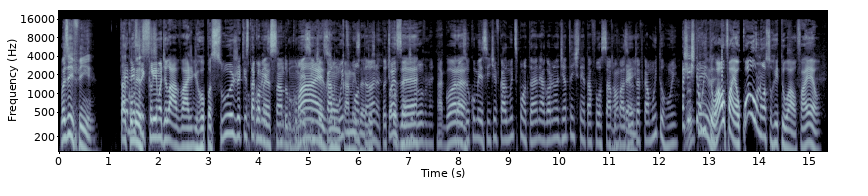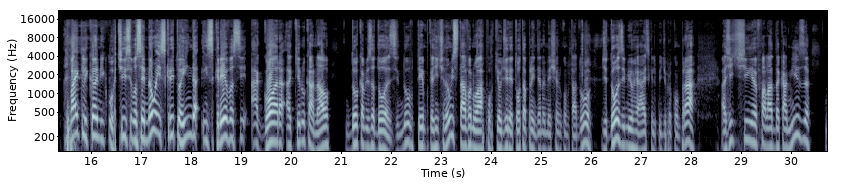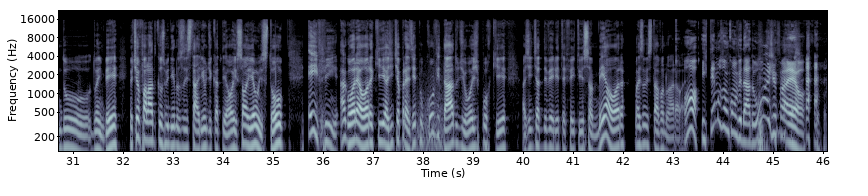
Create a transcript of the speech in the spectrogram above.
Mas enfim, tá é começando. nesse clima de lavagem de roupa suja que está O comecinho- começando o comecinho tinha mais ficado um muito camisa espontâneo, 12. Tô te Pois contando é. de novo, né? Agora Mas o comecinho tinha ficado muito espontâneo e agora não adianta a gente tentar forçar pra Não fazer, tem. outro vai ficar muito ruim. a gente Não tem um tem, ritual, Fael? Qual é o nosso ritual, Fael? Vai clicando em curtir. Se você não é inscrito ainda, inscreva-se agora aqui no canal do Camisa 12. No tempo que a gente não estava no ar porque o diretor tá aprendendo a mexer no computador, de 12 mil reais que ele pediu para comprar, a gente tinha falado da camisa do, do MB, eu tinha falado que os meninos estariam de KTO e só eu estou. Enfim, agora é a hora que a gente apresenta o convidado de hoje, porque a gente já deveria ter feito isso há meia hora, mas não estava no ar a hora. Ó, e temos um convidado hoje, Fael.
